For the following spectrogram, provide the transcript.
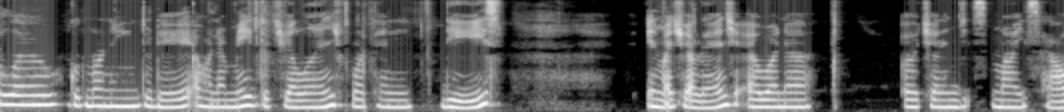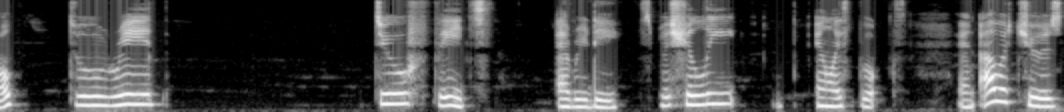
Hello, good morning. Today I wanna make a challenge for 10 days. In my challenge, I wanna uh, challenge myself to read two pages every day, especially English books. And I will choose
